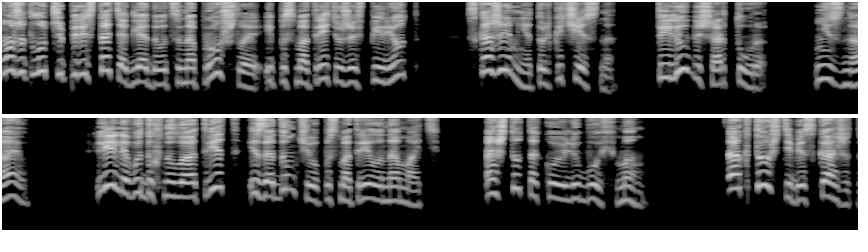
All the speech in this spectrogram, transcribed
Может, лучше перестать оглядываться на прошлое и посмотреть уже вперед?» Скажи мне только честно, ты любишь Артура? Не знаю. Лиля выдохнула ответ и задумчиво посмотрела на мать. А что такое любовь, мам? А кто ж тебе скажет?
